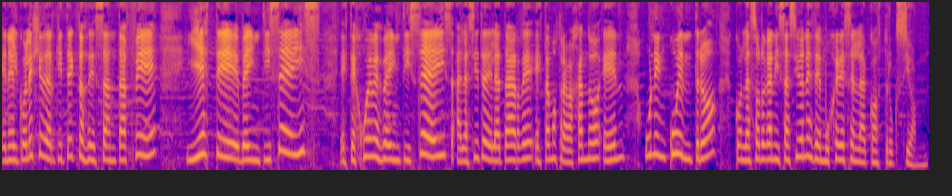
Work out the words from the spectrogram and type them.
en el Colegio de Arquitectos de Santa Fe. Y este 26, este jueves 26 a las 7 de la tarde, estamos trabajando en un encuentro con las organizaciones de mujeres en la construcción.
